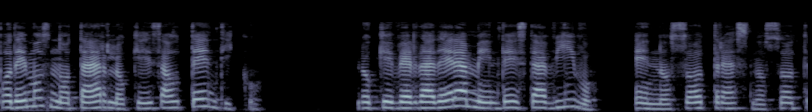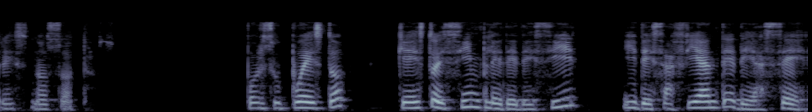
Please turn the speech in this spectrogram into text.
podemos notar lo que es auténtico, lo que verdaderamente está vivo en nosotras, nosotres, nosotros. Por supuesto, que esto es simple de decir y desafiante de hacer.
